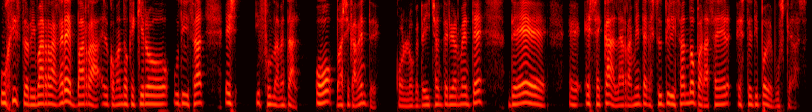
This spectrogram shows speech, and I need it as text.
un history barra grep barra el comando que quiero utilizar es fundamental. O básicamente, con lo que te he dicho anteriormente, de eh, SK, la herramienta que estoy utilizando para hacer este tipo de búsquedas.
